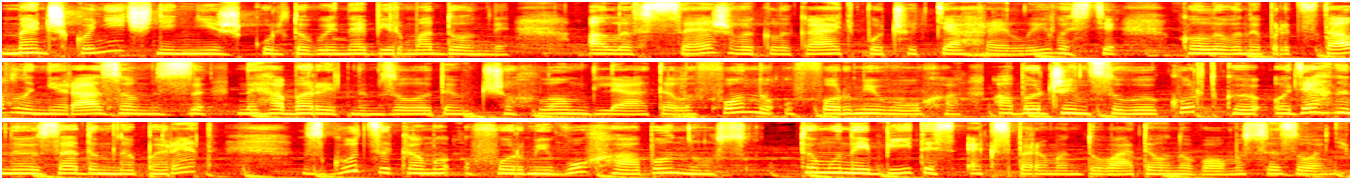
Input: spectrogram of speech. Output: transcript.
менш конічні, ніж культовий набір Мадонни, але все ж викликають почуття грайливості, коли вони представлені разом з негабаритним золотим чохлом для телефону у формі вуха або джинсовою курткою, одягненою задом наперед, з гудзиками у формі вуха або носу. Тому не бійтесь експериментувати у новому сезоні.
